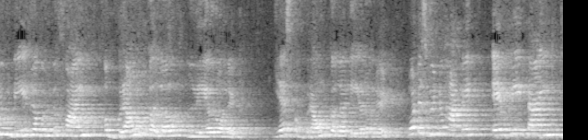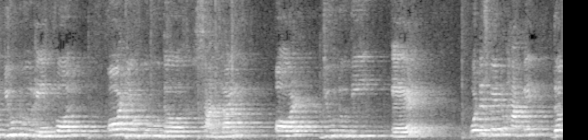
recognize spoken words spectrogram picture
few days you are going to find a brown color layer on it. Yes a brown color layer on it. What is going to happen? Every time due to rainfall or due to the sunlight or due to the air what is going to happen? The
